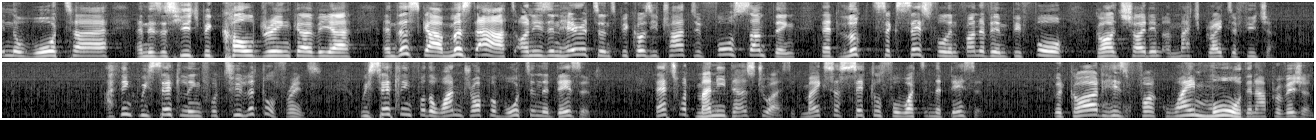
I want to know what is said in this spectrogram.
in the water, and there's this huge big cold drink over here. And this guy missed out on his inheritance because he tried to force something that looked successful in front of him before God showed him a much greater future. I think we're settling for too little, friends. We're settling for the one drop of water in the desert. That's what money does to us. It makes us settle for what's in the desert. But God is way more than our provision.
